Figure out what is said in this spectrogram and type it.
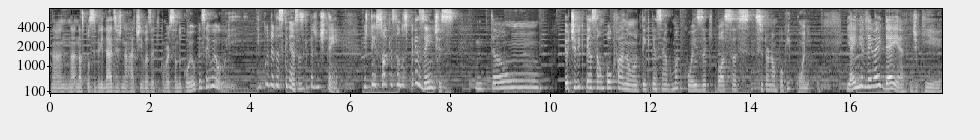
na, na, nas possibilidades narrativas aqui, conversando com eu pensei, Will, e, e pro Dia das Crianças, o que, que a gente tem? A gente tem só a questão dos presentes. Então, eu tive que pensar um pouco, falar, não, tenho que pensar em alguma coisa que possa se tornar um pouco icônico. E aí me veio a ideia de que,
